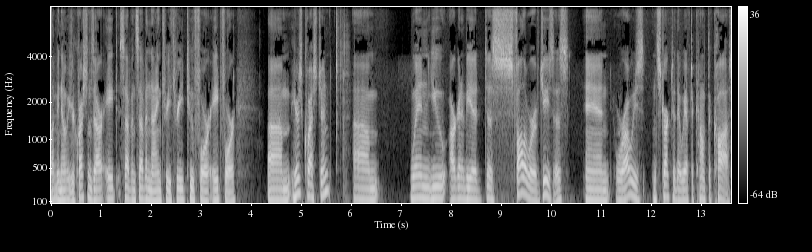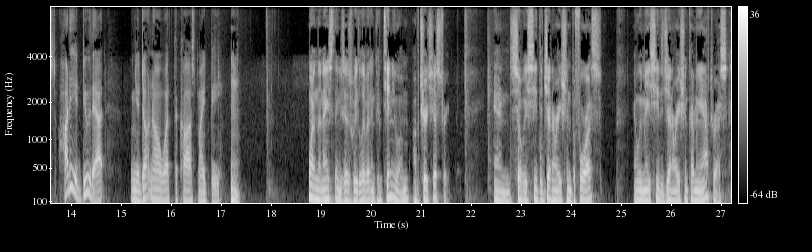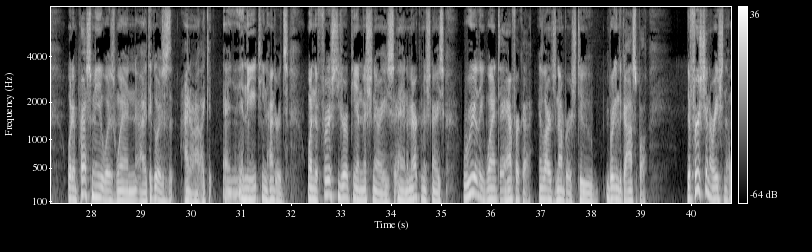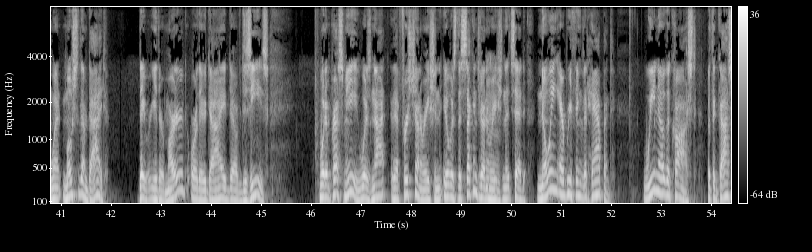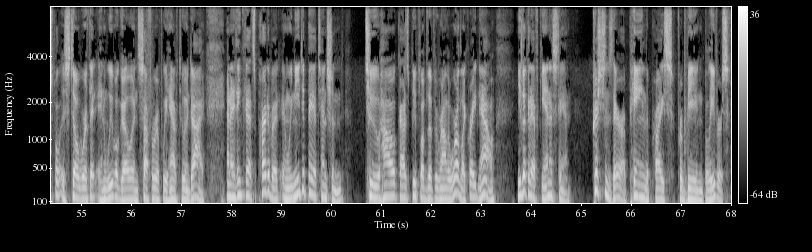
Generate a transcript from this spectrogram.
Me know what your questions are 877 933 2484. Um, here's a question. Um, when you are going to be a dis- follower of Jesus, and we're always instructed that we have to count the cost, how do you do that when you don't know what the cost might be? Hmm. One of the nice things is we live in a continuum of church history. And so we see the generation before us, and we may see the generation coming after us. What impressed me was when I think it was I don't know like in the 1800s when the first European missionaries and American missionaries really went to Africa in large numbers to bring the gospel. The first generation that went, most of them died they were either martyred or they died of disease. What impressed me was not that first generation, it was the second generation mm. that said, knowing everything that happened, we know the cost, but the gospel is still worth it, and we will go and suffer if we have to and die. And I think that's part of it, and we need to pay attention to how God's people have lived around the world. Like right now, you look at Afghanistan, Christians there are paying the price for being believers.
